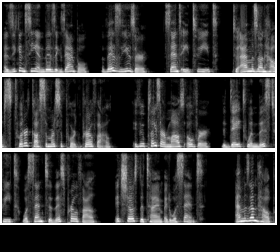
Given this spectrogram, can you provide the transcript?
As you can see in this example, this user sent a tweet to Amazon Help's Twitter customer support profile. If you place our mouse over the date when this tweet was sent to this profile, it shows the time it was sent. Amazon Help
